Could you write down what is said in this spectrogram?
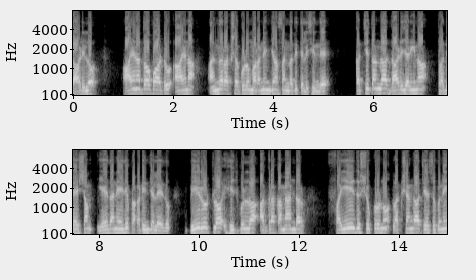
దాడిలో ఆయనతో పాటు ఆయన అంగరక్షకుడు మరణించిన సంగతి తెలిసిందే. ఖచ్చితంగా దాడి జరిగిన ప్రదేశం ఏదనేది ప్రకటించలేదు. బీరూట్లో హిజ్బుల్లా అగ్ర కమాండర్ ఫయీద్ శుక్రును లక్ష్యంగా చేసుకుని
